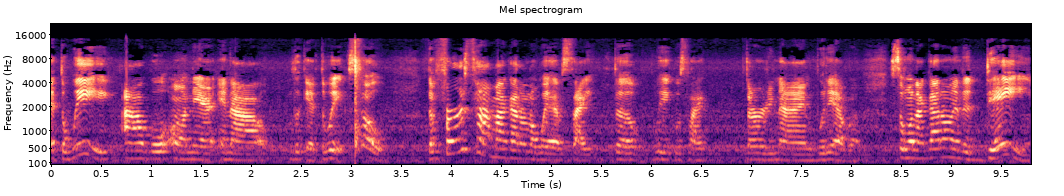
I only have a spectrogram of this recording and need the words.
at the wig, I'll go on there and I'll look at the wig. So the first time I got on the website, the wig was like 39 whatever. So when I got on it a day,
